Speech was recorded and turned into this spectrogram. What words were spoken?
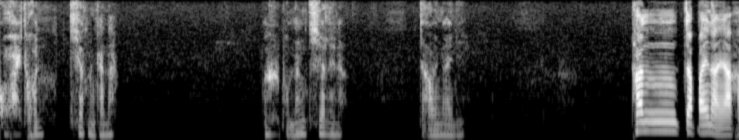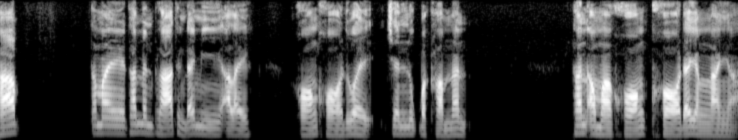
โอ้ยทุกคนเครียดเหมือนกันนะ เออผมนั่งเครียดเลยเนะจะเอาอยังไงดี ท่านจะไปไหนอะครับทำไมท่านเป็นพระถึงได้มีอะไรคล้องคอด้วย เช่นลูกประคำนั่น ท่านเอามาคล้องคอได้ยังไงอะ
